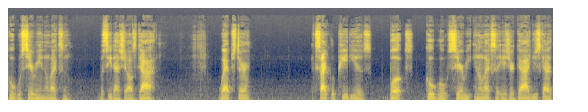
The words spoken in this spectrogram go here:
Google, Siri, and Alexa. But see, that's y'all's God. Webster, encyclopedias, books, Google, Siri, and Alexa is your guide. You just got to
